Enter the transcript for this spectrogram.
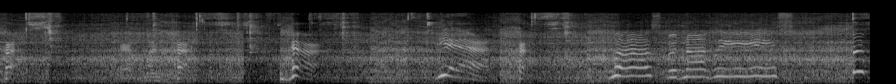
Hut. And one hut. Ha! Yeah! Hut. Last but not least. Boop.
